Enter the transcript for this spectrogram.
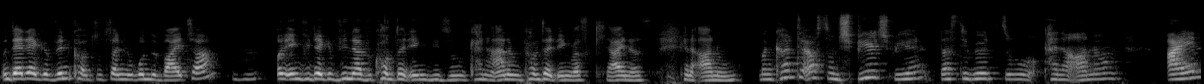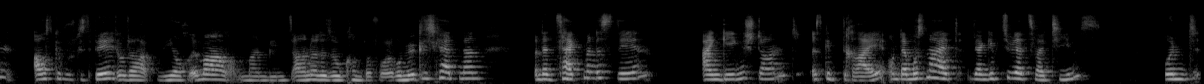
und der, der gewinnt, kommt sozusagen eine Runde weiter Mhm. und irgendwie der Gewinner bekommt dann irgendwie so, keine Ahnung, bekommt halt irgendwas Kleines, keine Ahnung. Man könnte auch so ein Spiel spielen, dass die wird so, keine Ahnung, ein ausgedrucktes Bild oder wie auch immer, man beamt an oder so, kommt auf eure Möglichkeiten an. Und dann zeigt man das denen, ein Gegenstand. Es gibt drei und da muss man halt, dann gibt es wieder zwei Teams. Und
